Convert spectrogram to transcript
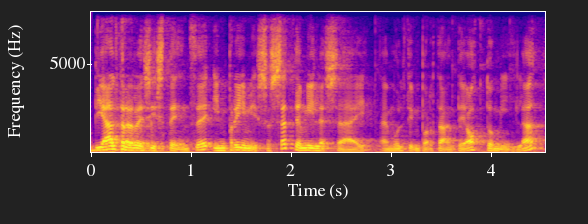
di altre resistenze, in primis 7600, è molto importante, 8000,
